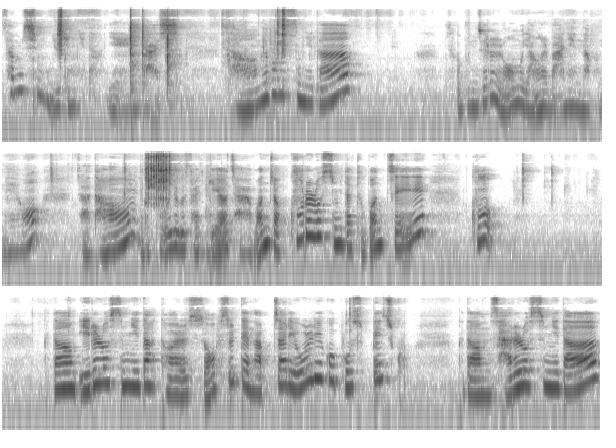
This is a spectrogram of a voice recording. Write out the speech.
36입니다. 예, 다시 다음 해보겠습니다. 제가 문제를 너무 양을 많이 했나 보네요. 자, 다음 이렇게 올리고 살게요. 자, 먼저 9를 놓습니다. 두 번째 9. 그 다음 1을 놓습니다. 더할 수 없을 땐 앞자리 올리고 보수 빼주고 그 다음 4를 놓습니다.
